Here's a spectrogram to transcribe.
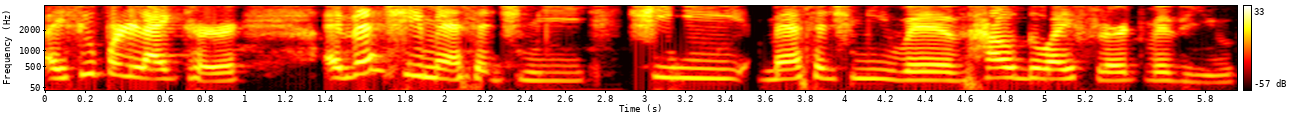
I super liked her. And then she messaged me. She messaged me with, How do I flirt with you?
